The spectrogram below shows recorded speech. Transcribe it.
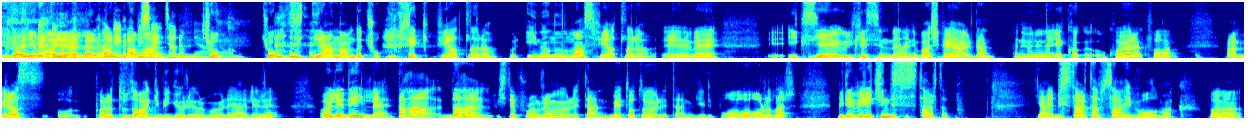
Güzel yapan yerler var Önemli ama bir şey canım yani. çok çok ciddi anlamda çok yüksek fiyatlara, inanılmaz fiyatlara e, ve XY ülkesinde hani başka yerden hani önüne ek koyarak falan ben biraz para tuzağı gibi görüyorum öyle yerleri. Öyle değil de daha daha işte programı öğreten, metodu öğreten gelip o oralar. Bir de bir ikincisi startup. Yani bir startup sahibi olmak bana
